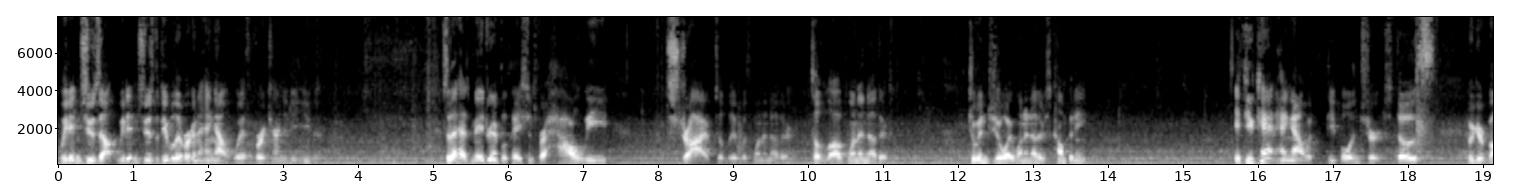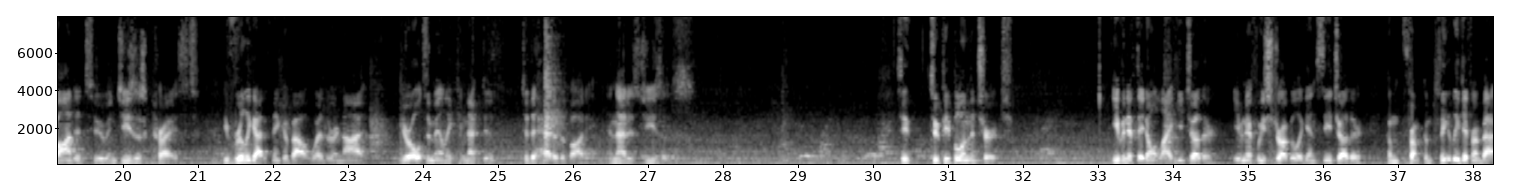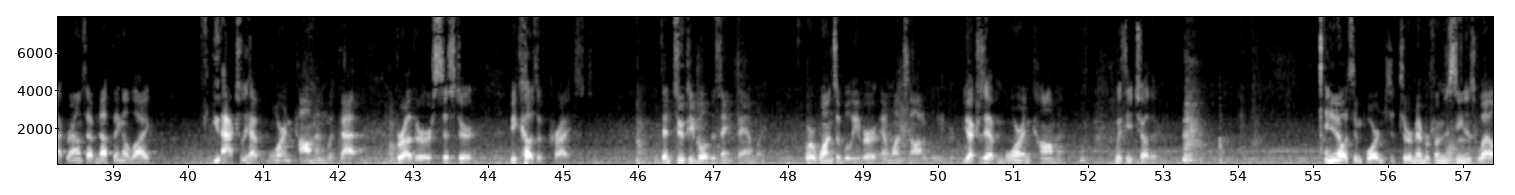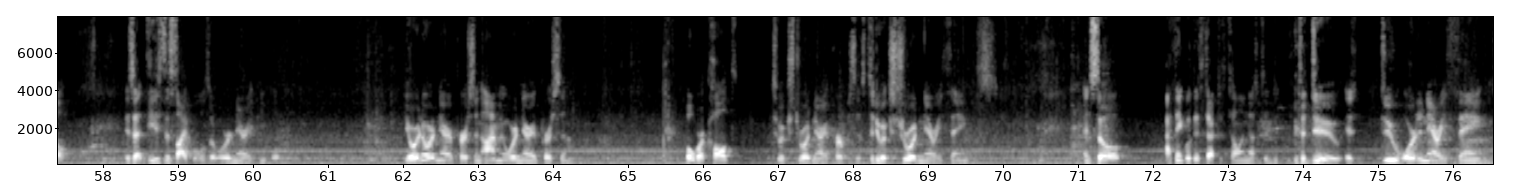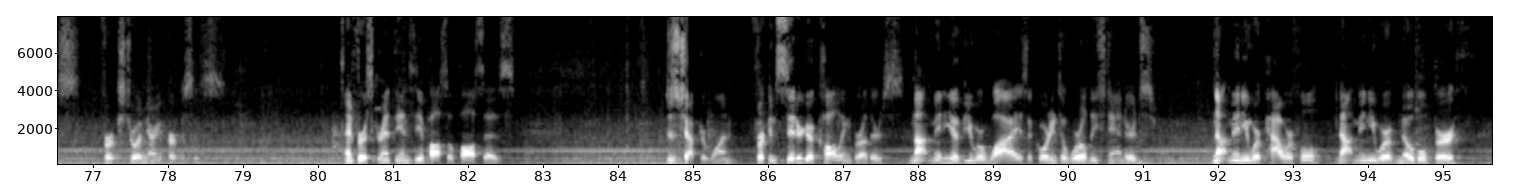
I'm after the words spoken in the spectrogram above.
we didn't choose out we didn't choose the people that we're going to hang out with for eternity either. So that has major implications for how we strive to live with one another, to love one another, to enjoy one another's company if you can't hang out with people in church, those who you're bonded to in Jesus Christ, you've really got to think about whether or not you're ultimately connected to the head of the body, and that is Jesus. See, two people in the church, even if they don't like each other, even if we struggle against each other, com- from completely different backgrounds, have nothing alike, you actually have more in common with that brother or sister because of Christ than two people of the same family, where one's a believer and one's not a believer. You actually have more in common with each other. And you know what's important to, to remember from the scene as well? Is that these disciples are ordinary people. You're an ordinary person, I'm an ordinary person. But we're called to extraordinary purposes, to do extraordinary things. And so I think what this text is telling us to, to do is do ordinary things for extraordinary purposes. And 1 Corinthians, the Apostle Paul says, this is chapter 1. For consider your calling, brothers. Not many of you were wise according to worldly standards. Not many were powerful. Not many were of noble birth.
